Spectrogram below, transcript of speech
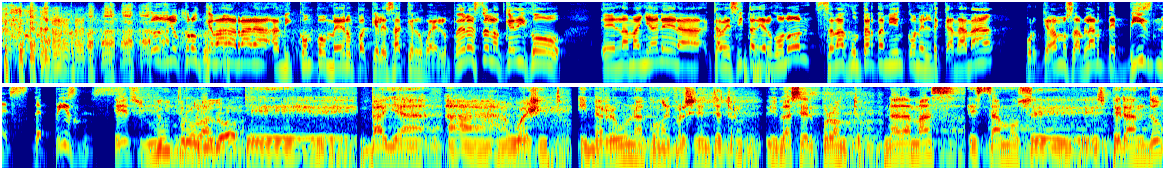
Entonces yo creo que va a agarrar a, a mi compa Homero para que le saque el vuelo. Pero esto es lo que dijo en la mañana era cabecita de algodón. Se va a juntar también con el de Canadá porque vamos a hablar de business, de business. Es muy probable que vaya a Washington y me reúna con el presidente Trump. Y va a ser pronto. Nada más estamos eh, esperando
